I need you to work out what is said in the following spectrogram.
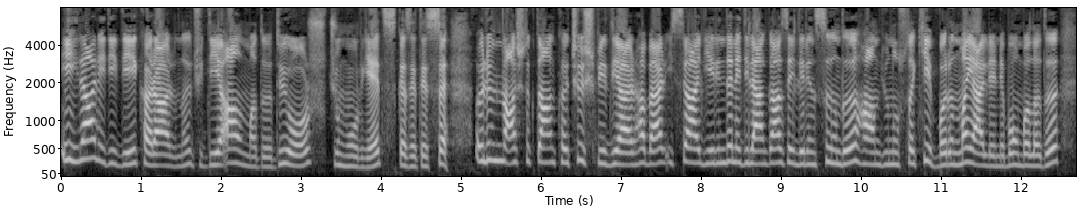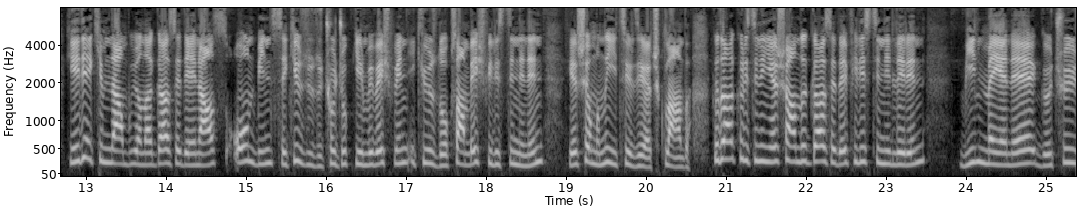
ihlal edildiği kararını ciddiye almadı diyor Cumhuriyet gazetesi. Ölüm ve açlıktan kaçış bir diğer haber İsrail yerinden edilen Gazze'lilerin sığındığı Han Yunus'taki barınma yerlerini bombaladı. 7 Ekim'den bu yana Gazze'de en az 10.800'ü çocuk 25.295 Filistinlinin yaşamını yitirdiği açıklandı. Gıda krizinin yaşandığı Gazze'de Filistinlilerin bilmeyene göçü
